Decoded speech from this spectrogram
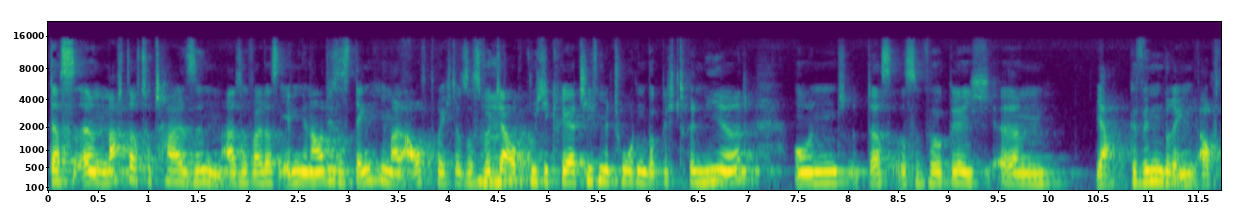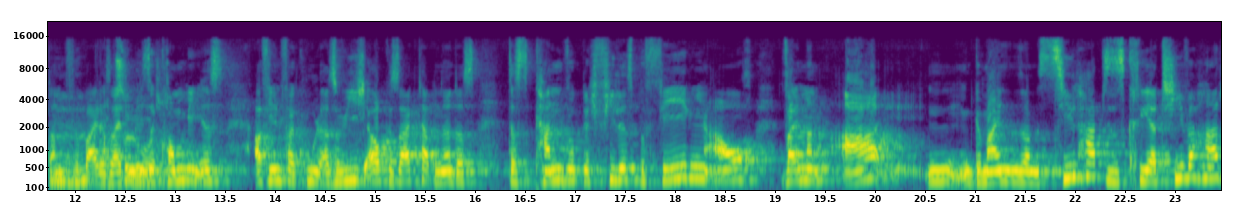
Das ähm, macht auch total Sinn, also weil das eben genau dieses Denken mal aufbricht. Also es wird mhm. ja auch durch die Kreativmethoden wirklich trainiert und das ist wirklich ähm, ja, gewinnbringend auch dann mhm, für beide Seiten. Absolut. Diese Kombi ist auf jeden Fall cool. Also wie ich auch gesagt habe, ne, das, das kann wirklich vieles befähigen auch, weil man A, ein gemeinsames Ziel hat, dieses Kreative hat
